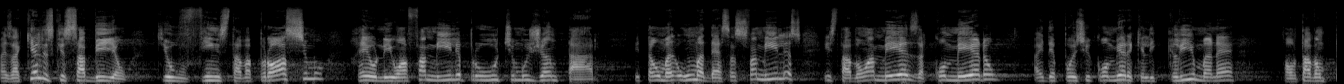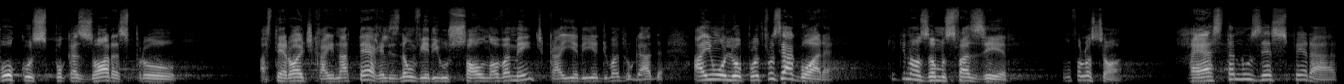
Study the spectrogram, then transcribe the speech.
mas aqueles que sabiam que o fim estava próximo, reuniam a família para o último jantar. Então, uma, uma dessas famílias estavam à mesa, comeram, aí depois que comeram, aquele clima, né? Faltavam poucos, poucas horas para o asteroide cair na Terra, eles não veriam o sol novamente, cairia de madrugada. Aí um olhou para o outro e falou assim: agora, que, que nós vamos fazer? Um falou assim: ó, resta nos esperar.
